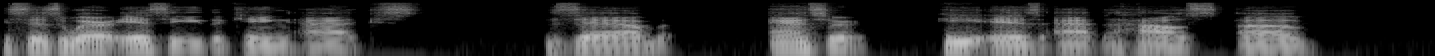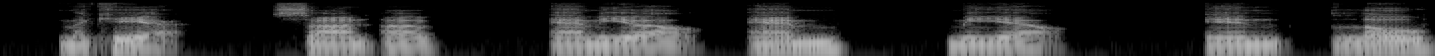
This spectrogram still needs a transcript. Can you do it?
He says, Where is he? The king asks. Zeb answered, He is at the house of Makir, son of Ammiel, Ammiel, in Lo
